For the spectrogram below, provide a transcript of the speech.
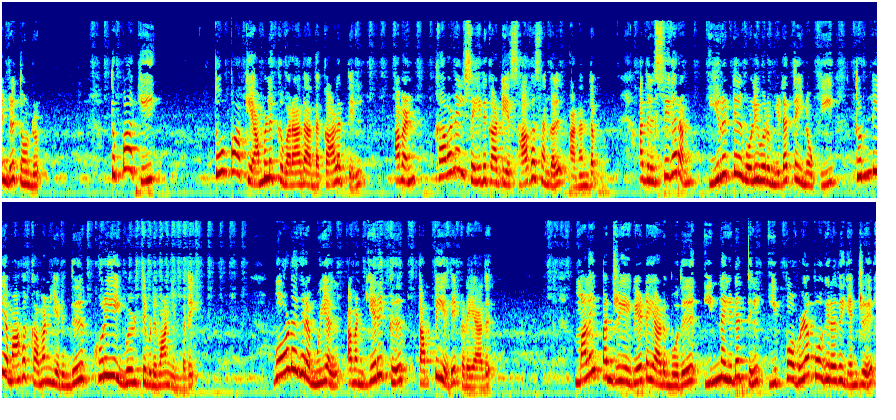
என்று தோன்றும். துப்பாக்கி தூப்பாக்கி அமலுக்கு வராத அந்த காலத்தில் அவன் கவனில் செய்து காட்டிய சாகசங்கள் அனந்தம். அதில் சிகரம் இருட்டில் ஒளிவரும் இடத்தை நோக்கி துல்லியமாக கவன் எறிந்து குறியை வீழ்த்து விடுவான் என்பதே. ஓடுகிற முயல் அவன் எரிக்கு தப்பியதே கிடையாது. மலைப்பன்றியை வேட்டையாடும்போது இன்ன இடத்தில் இப்போ விழப்போகிறது என்று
